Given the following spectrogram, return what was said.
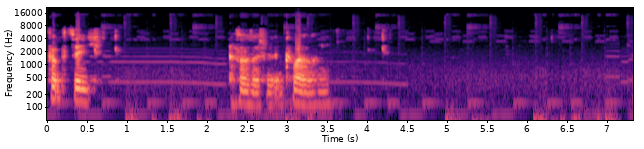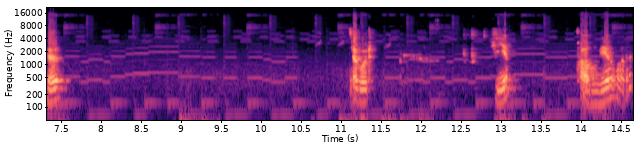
50. Achso, soll ich mit dem Kammer machen? Hä? Na gut. Hier brauchen wir, oder?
